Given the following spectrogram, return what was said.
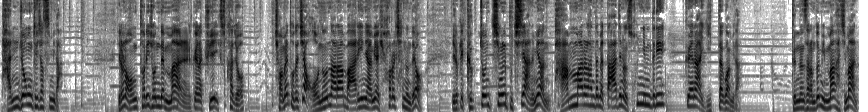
단종 되셨습니다. 이런 엉터리 존댓말 꽤나 귀에 익숙하죠. 처음엔 도대체 어느 나라 말이냐며 혀를 찾는데요. 이렇게 극존칭을 붙이지 않으면 반말을 한다며 따지는 손님들이 꽤나 있다고 합니다. 듣는 사람도 민망하지만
